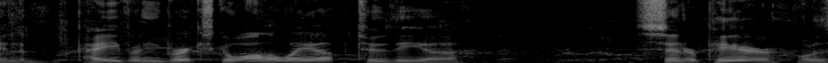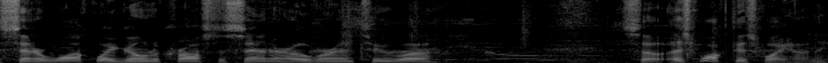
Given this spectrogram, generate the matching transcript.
And the paving bricks go all the way up to the uh, center pier or the center walkway going across the center over into. Uh, so let's walk this way, honey.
